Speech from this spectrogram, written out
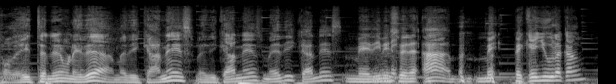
Podéis tener una idea. Medicanes, medicanes, medicanes. Medi me suena. Ah, me- pequeño huracán.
